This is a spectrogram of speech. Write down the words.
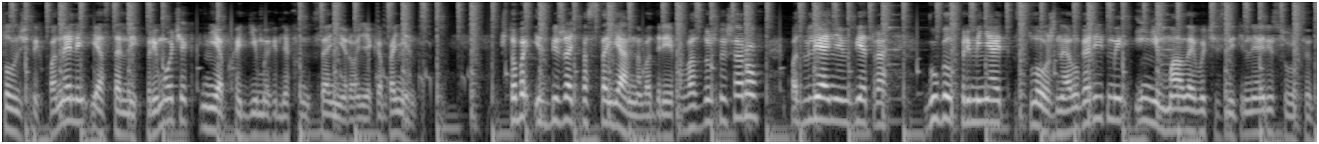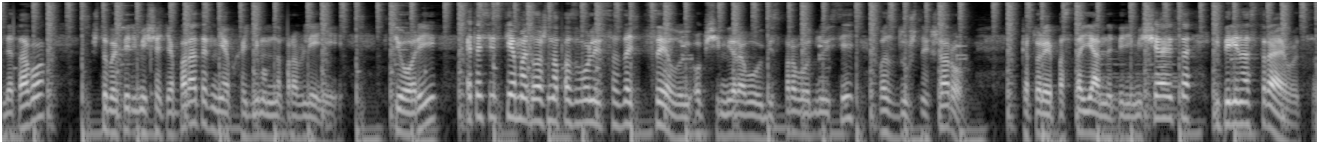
солнечных панелей и остальных примочек, необходимых для функционирования компонентов. Чтобы избежать постоянного дрейфа воздушных шаров под влиянием ветра, Google применяет сложные алгоритмы и немалые вычислительные ресурсы для того, чтобы перемещать аппараты в необходимом направлении. В теории, эта система должна позволить создать целую общемировую беспроводную сеть воздушных шаров, которые постоянно перемещаются и перенастраиваются.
